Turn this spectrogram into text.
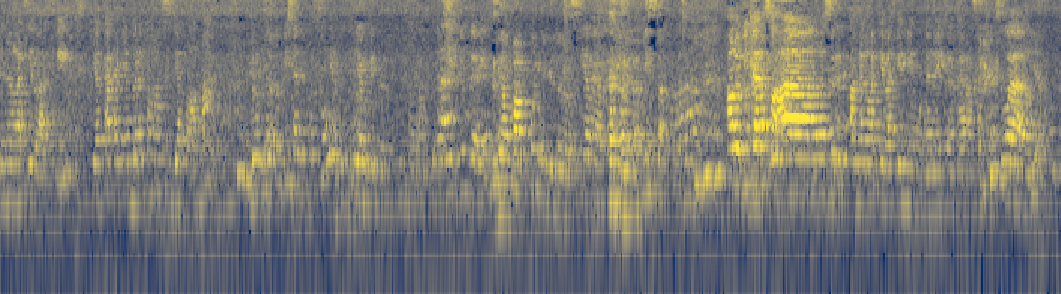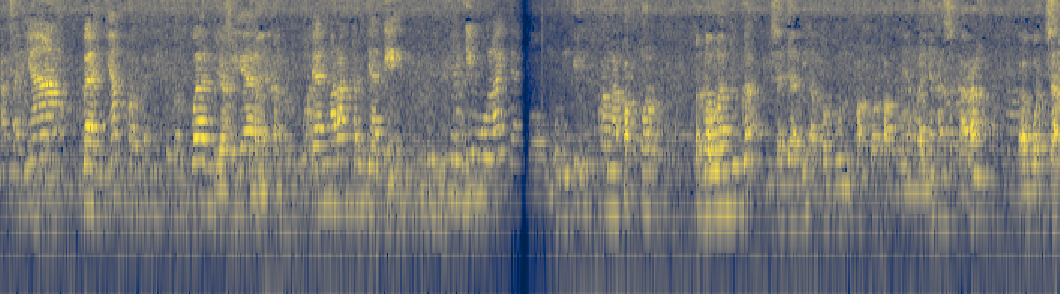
dengan laki-laki yang katanya berteman sejak lama belum tentu bisa dipercaya Iya gitu. Ngeri juga ya Siapa pun gitu. siapa Bisa. kalau bicara soal sudut pandang laki-laki ini mengenai kekerasan seksual Iya. katanya banyak korbannya itu perempuan ya gitu ya kebanyakan perempuan dan marak terjadi dimulai dari Bahwa mungkin karena faktor pergaulan juga bisa jadi ataupun faktor-faktor yang lainnya kan sekarang eh, bocah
